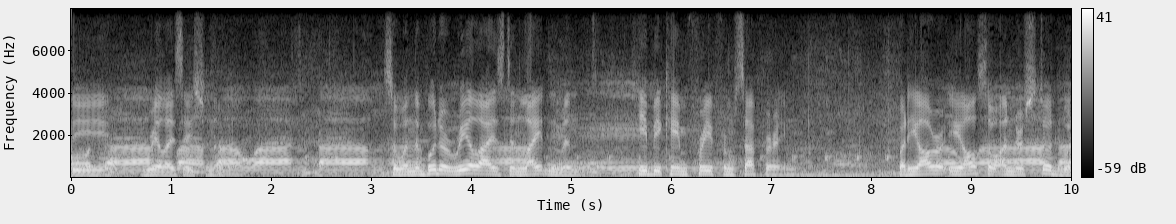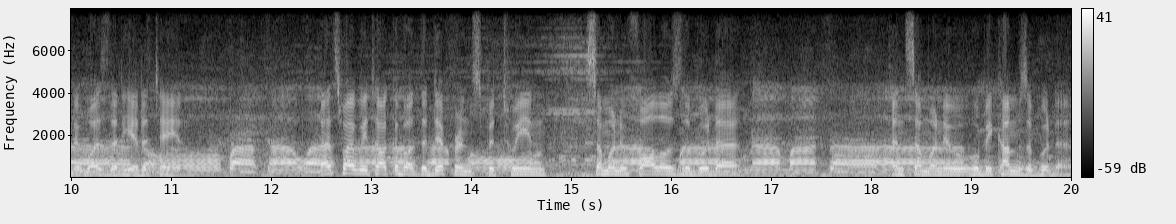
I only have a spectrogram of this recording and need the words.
the realization of it. So when the Buddha realized enlightenment, he became free from suffering. But he, he also understood what it was that he had attained. That's why we talk about the difference between someone who follows the Buddha and someone who, who becomes a Buddha.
